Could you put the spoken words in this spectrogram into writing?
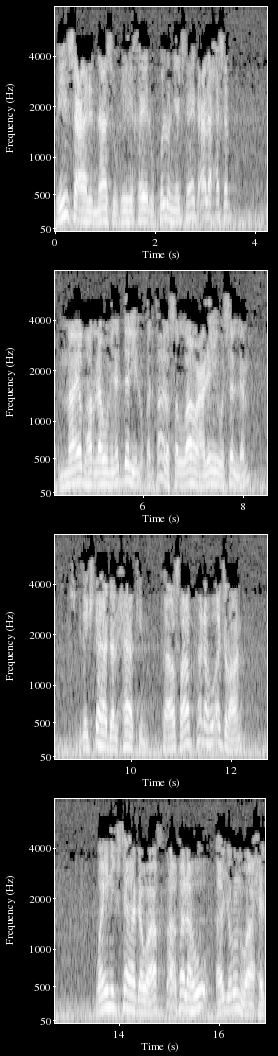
فيه سعة للناس وفيه خير وكل يجتهد على حسب ما يظهر له من الدليل. وقد قال صلى الله عليه وسلم إذا اجتهد الحاكم فأصاب فله أجران وإن اجتهد وأخطأ فله أجر واحد.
